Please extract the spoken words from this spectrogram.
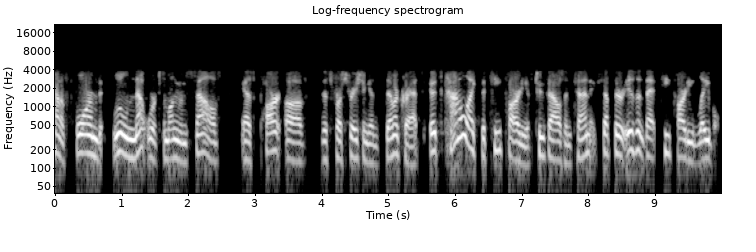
kind of formed little networks among themselves as part of this frustration against Democrats. It's kind of like the Tea Party of 2010, except there isn't that Tea Party label.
